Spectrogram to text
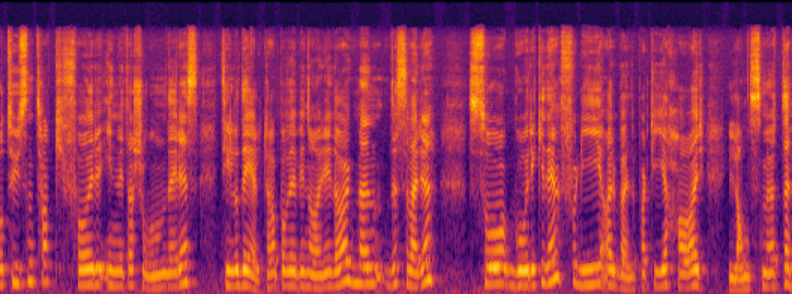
Og tusen takk for invitasjonen deres til å delta på webinaret i dag. Men dessverre så går ikke det, fordi Arbeiderpartiet har landsmøte.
